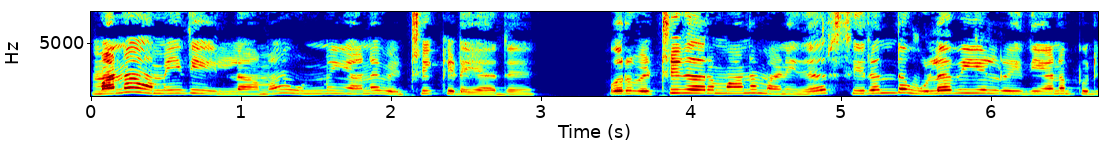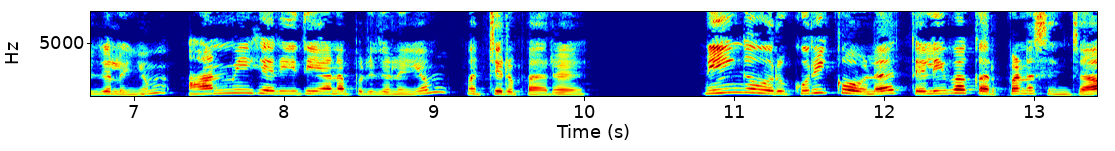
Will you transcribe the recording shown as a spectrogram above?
மன அமைதி இல்லாமல் உண்மையான வெற்றி கிடையாது. ஒரு வெற்றிகரமான மனிதர் சிறந்த உளவியல் ரீதியான புரிதலையும் ஆன்மீக ரீதியான புரிதலையும் வச்சிருப்பாரு. நீங்க ஒரு குறிக்கோளை தெளிவாக கற்பனை செஞ்சா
